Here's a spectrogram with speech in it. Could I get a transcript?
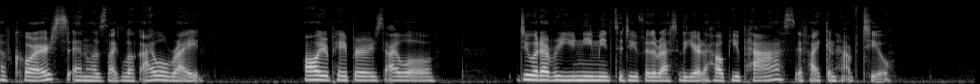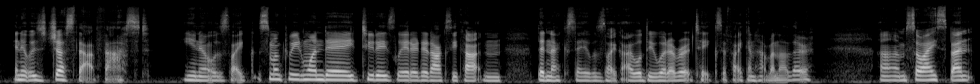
of course, and was like, "Look, I will write all your papers. I will do whatever you need me to do for the rest of the year to help you pass if I can have two. And it was just that fast. You know, it was like smoked weed one day, two days later did Oxycontin. The next day was like, I will do whatever it takes if I can have another. Um, so I spent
